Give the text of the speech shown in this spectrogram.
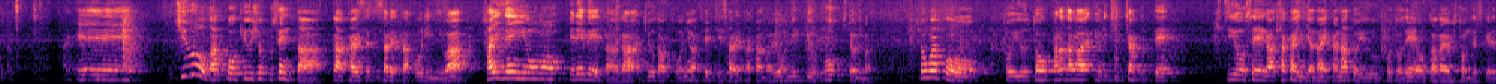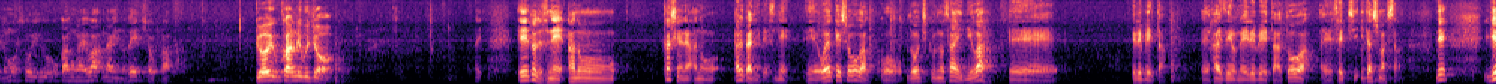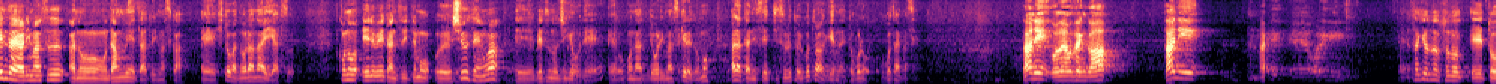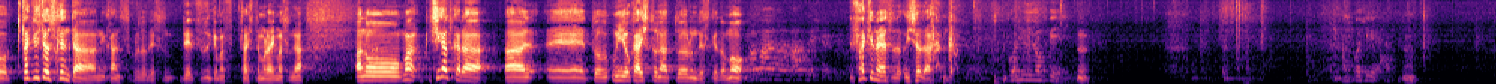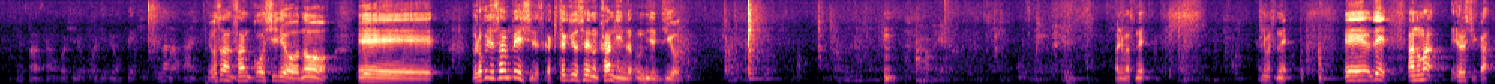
えー中央学校給食センターが開設された折には、配膳用のエレベーターが中学校には設置されたかのように記憶をしております。小学校というと、体がよりちっちゃくて、必要性が高いんじゃないかなということでお伺いをしたんですけれども、そういうお考えはないのでしょうか。教育管理部長。えーとですね、あの確かにあの新たにですね、えー小宅小学校増築の際には、えーエレベーター、えー配膳用のエレベーター等は、えー設置いたしました。で、現在ありますあのダウンウェーターといいますか、えー人が乗らないやつ、このエレベーターについても、えー修繕は、えー別の事業で、えー行っておりますけれども、新たに設置するということは現在のところございません。他にございませんか？他に。はい、えー、堀議員。先ほどのその、えー、と北九州センターに関することですで続けますさせてもらいますが、あのーまあ、4月からあー、えー、と運用開始となっておるんですけれども、さっきのやつと一緒だ、54ページ。うん参考資料やな。予算参考資料54ページ。今のは何予算参考資料の、えー、63ページですか、北九州の管理の運営事業。うんありますね。ありますね。えーで、あの、まあ、よろしいか？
